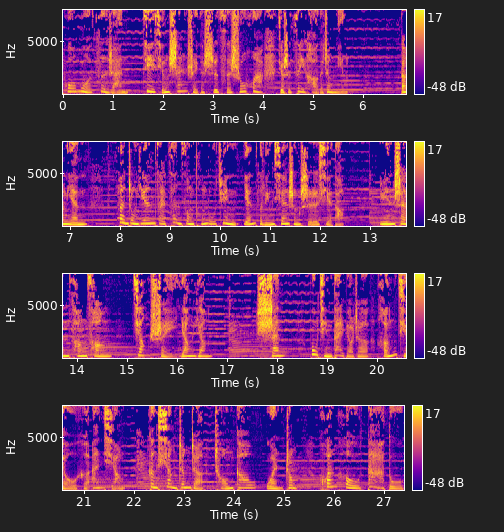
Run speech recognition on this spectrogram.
泼墨自然、寄情山水的诗词书画，就是最好的证明。当年。范仲淹在赞颂桐庐郡严子陵先生时写道：“云山苍苍，江水泱泱。山不仅代表着恒久和安详，更象征着崇高稳重、宽厚大度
